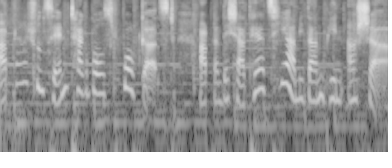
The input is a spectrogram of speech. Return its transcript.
আপনারা শুনছেন ঢাকা পোস্ট পডকাস্ট। আপনাদের সাথে আছি আমি তানভিন আশা।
